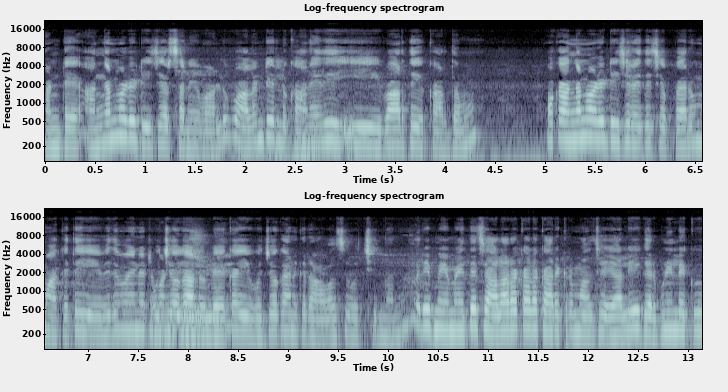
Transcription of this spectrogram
అంటే అంగన్వాడీ టీచర్స్ అనేవాళ్ళు వాలంటీర్లు కాదు. అనేది ఈ వార్త యొక్క అర్థము. ఒక అంగన్వాడీ టీచర్ అయితే చెప్పారు మాకైతే ఏ విధమైన ఉద్యోగాలు లేక ఈ ఉద్యోగానికి రావాల్సి వచ్చిందని. మరి మేమైతే చాలా రకాల కార్యక్రమాలు చేయాలి గర్భిణీలకు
